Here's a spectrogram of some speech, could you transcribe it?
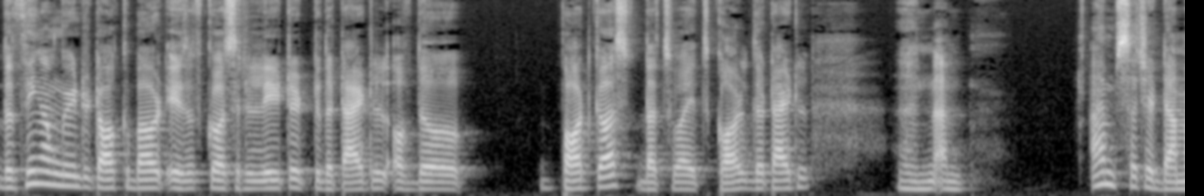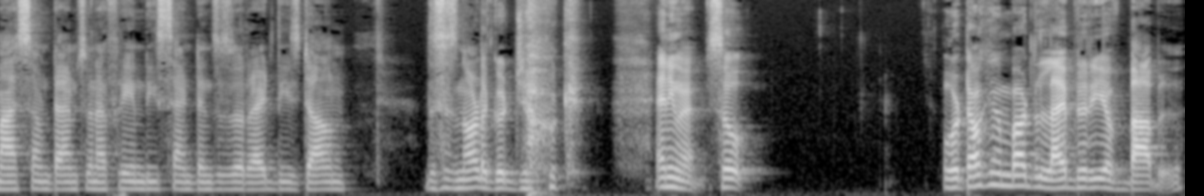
the thing I'm going to talk about is, of course, related to the title of the podcast. That's why it's called the title. And I'm I'm such a dumbass sometimes when I frame these sentences or write these down. This is not a good joke. anyway, so we're talking about the Library of Babel.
